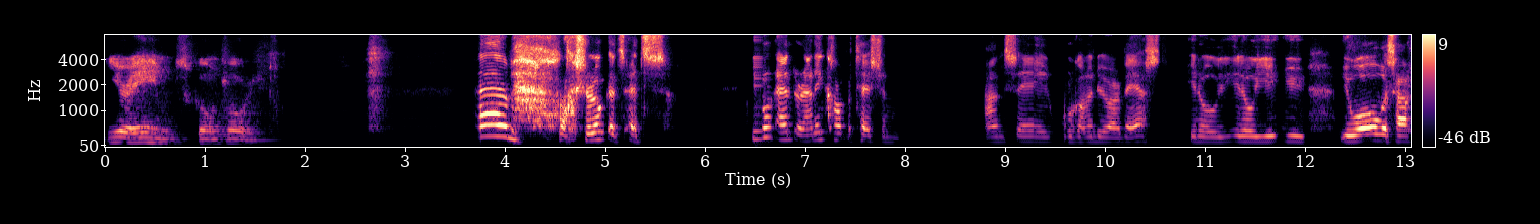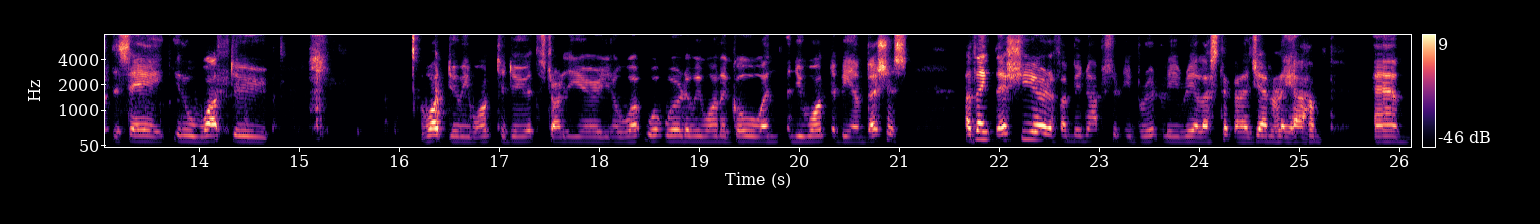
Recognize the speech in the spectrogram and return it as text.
your aims going forward? Um, sure. Look, it's it's you don't enter any competition and say we're going to do our best. You know, you know, you you you always have to say, you know, what do what do we want to do at the start of the year? You know, what, what where do we want to go? And, and you want to be ambitious. I think this year, if I'm being absolutely brutally realistic, and I generally am, um,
